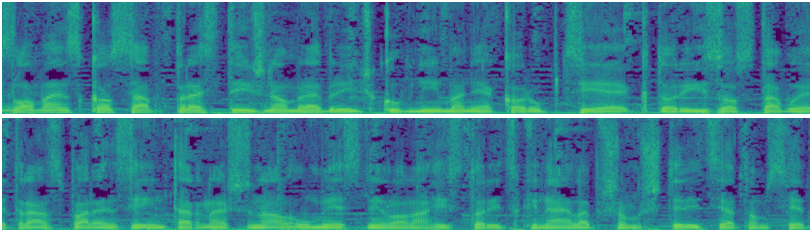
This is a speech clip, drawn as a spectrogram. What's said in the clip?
Slovensko sa v prestížnom rebríčku vnímania korupcie, ktorý zostavuje Transparency International, umiestnilo na historicky najlepšom 47.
